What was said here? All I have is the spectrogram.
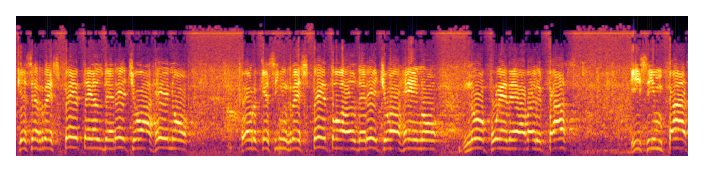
que se respete el derecho ajeno, porque sin respeto al derecho ajeno no puede haber paz y sin paz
